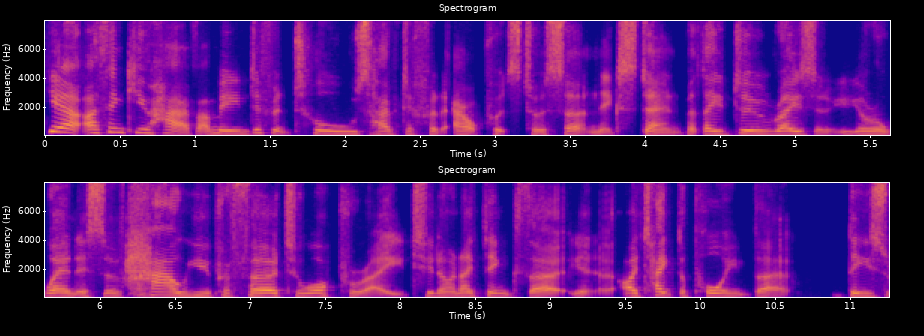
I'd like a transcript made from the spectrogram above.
Yeah, I think you have. I mean, different tools have different outputs to a certain extent, but they do raise your awareness of how you prefer to operate, you know, and I think that, you know, I take the point that these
